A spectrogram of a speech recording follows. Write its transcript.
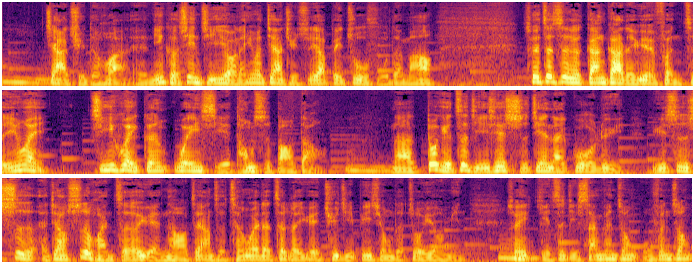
嗯。嫁娶的话，呃，宁可信其有了，因为嫁娶是要被祝福的嘛哈。所以这是个尴尬的月份，只因为机会跟威胁同时报道，嗯，那多给自己一些时间来过滤，于是事叫事缓则圆哈，这样子成为了这个月趋吉避凶的座右铭。嗯、所以给自己三分钟、五分钟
